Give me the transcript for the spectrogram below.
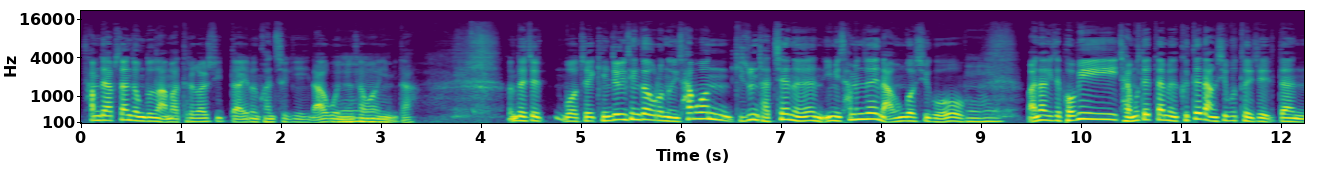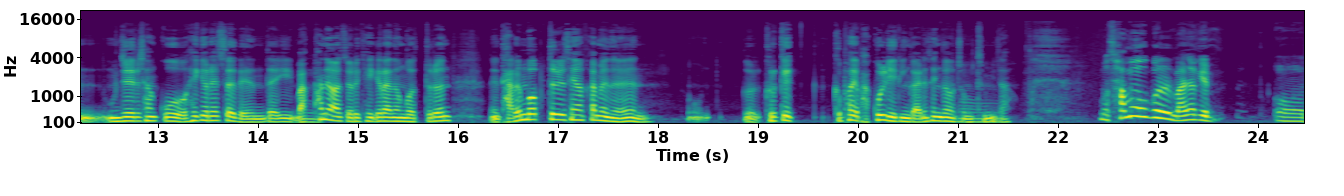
3대 합산 정도는 아마 들어갈 수 있다 이런 관측이 나오고 있는 음. 상황입니다. 그런데 이제 뭐 제 개인적인 생각으로는 이 3원 기준 자체는 이미 3년 전에 나온 것이고 음흠. 만약 이제 법이 잘못됐다면 그때 당시부터 이제 일단 문제를 삼고 해결했어야 되는데 이 막판에 와서 이렇게 해결하는 것들은 다른 법들 생각하면은 그- 그렇게 급하게 바꿀 일인가 이런 생각은 좀 음. 듭니다. 뭐 3억을 만약에 어,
